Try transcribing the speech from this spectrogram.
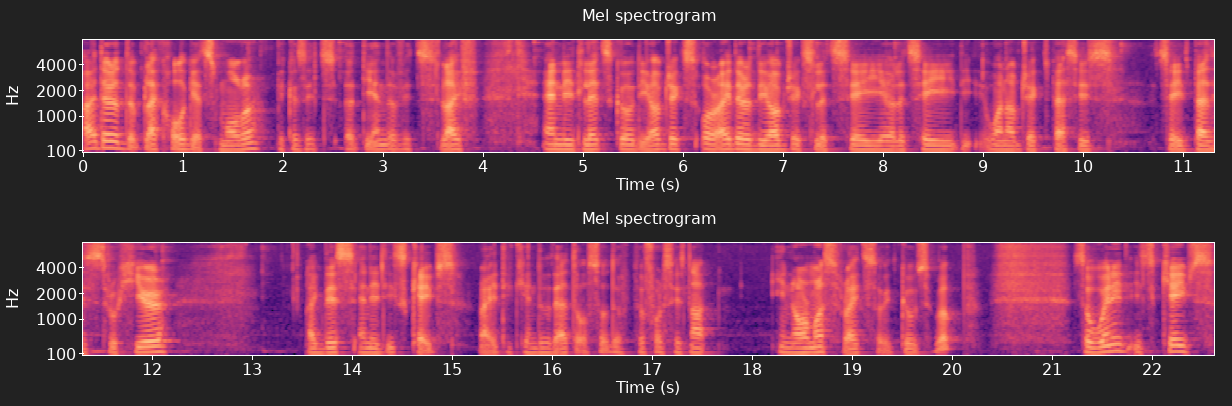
either the black hole gets smaller because it's at the end of its life and it lets go the objects or either the objects let's say uh, let's say the one object passes let's say it passes through here like this and it escapes right you can do that also the, the force is not enormous, right? So it goes up. So when it escapes,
